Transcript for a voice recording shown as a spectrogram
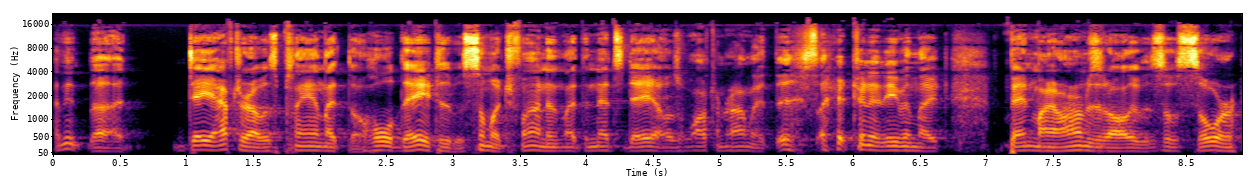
i think the day after i was playing like the whole day because it was so much fun and like the next day i was walking around like this like i couldn't even like bend my arms at all it was so sore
